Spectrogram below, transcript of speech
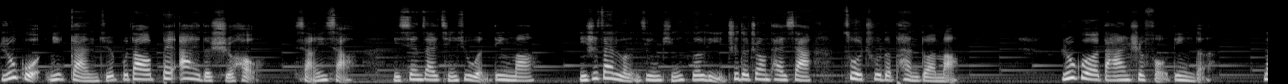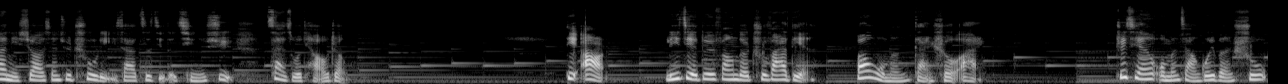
如果你感觉不到被爱的时候，想一想，你现在情绪稳定吗？你是在冷静、平和、理智的状态下做出的判断吗？如果答案是否定的，那你需要先去处理一下自己的情绪，再做调整。第二，理解对方的出发点。帮我们感受爱。之前我们讲过一本书，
